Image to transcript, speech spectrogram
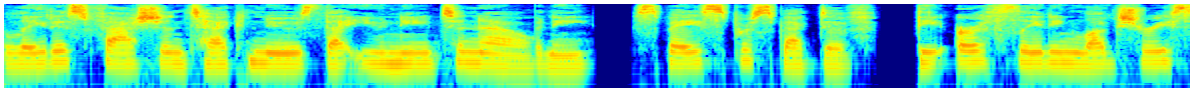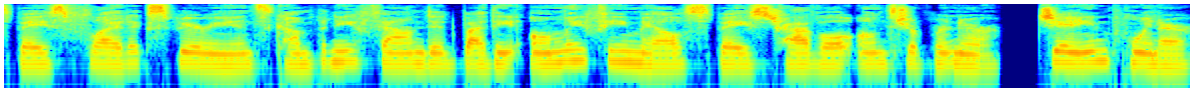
Latest fashion tech news that you need to know. Space Perspective, the Earth's leading luxury space flight experience company founded by the only female space travel entrepreneur, Jane Poynter,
